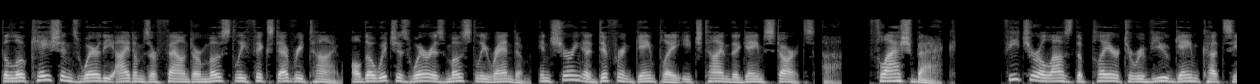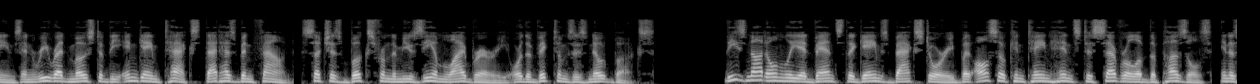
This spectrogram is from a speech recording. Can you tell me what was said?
The locations where the items are found are mostly fixed every time, although which is where is mostly random, ensuring a different gameplay each time the game starts. A flashback Feature allows the player to review game cutscenes and reread most of the in-game text that has been found, such as books from the museum library or the victims' notebooks. These not only advance the game's backstory but also contain hints to several of the puzzles. In a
